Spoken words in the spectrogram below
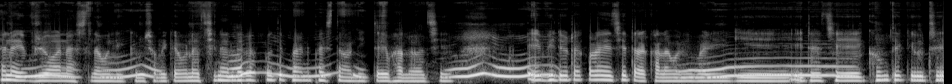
হ্যালো এভরিওয়ান আসসালামু আলাইকুম। সবাই কেমন আছেন? আল্লাহ রহমতে ফাইন ফাইসটা অনেকটাই ভালো আছে। এই ভিডিওটা করা হয়েছে তার খালামানির বাড়ি গিয়ে। এটা হচ্ছে ঘুম থেকে উঠে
